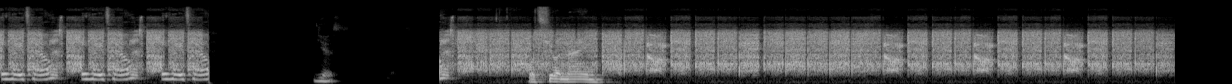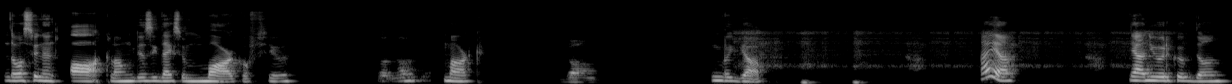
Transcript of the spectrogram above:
The hotel? The hotel? The hotel? yes. What's your name? Dat was zo'n A-klank, dus ik dacht zo Mark of zo. Mark. Maar Ja. Ah ja. Ja, nu hoor ik ook Dan.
